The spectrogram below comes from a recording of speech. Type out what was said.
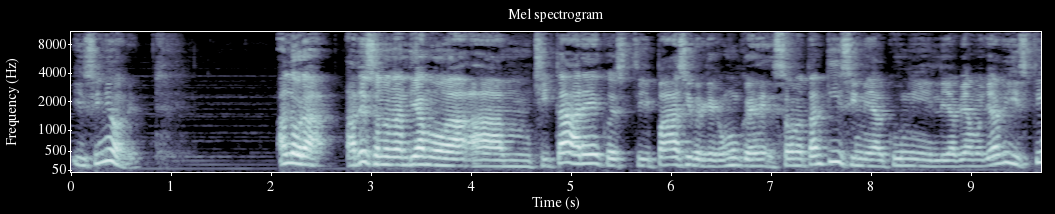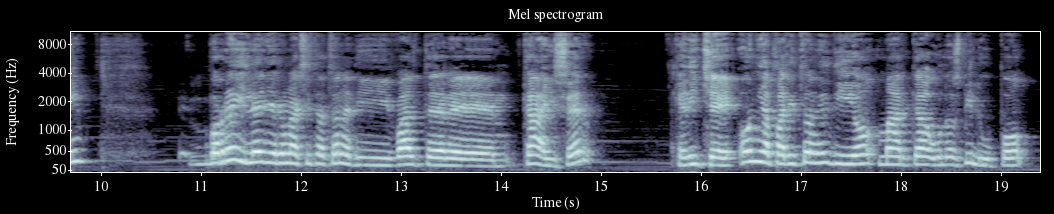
il Signore. Allora, adesso non andiamo a, a, mm, citare questi passi perché comunque sono tantissimi, alcuni li abbiamo già visti. Vorrei leggere una citazione di Walter eh, Kaiser che dice ogni apparizione di Dio marca uno sviluppo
